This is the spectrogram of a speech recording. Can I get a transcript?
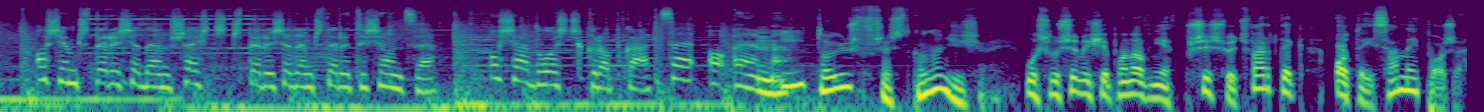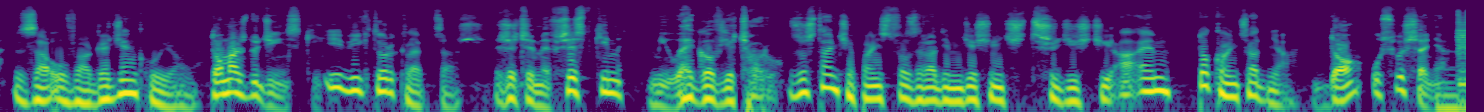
847 647 4000 posiadłość.com I to już wszystko na dzisiaj. Usłyszymy się ponownie w przyszły czwartek o tej samej porze. Za uwagę dziękuję. Tomasz Dudziński. I Wiktor Klepcarz. Życzymy wszystkim miłego wieczoru. Zostańcie Państwo z Radiem 1030 AM do końca dnia. Do usłyszenia.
